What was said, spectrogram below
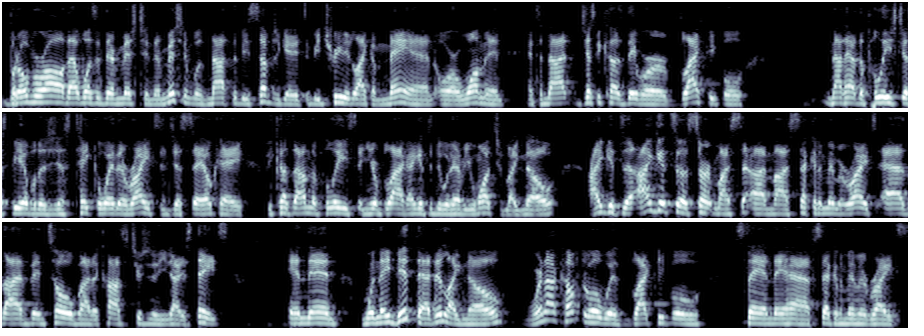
But overall, that wasn't their mission. Their mission was not to be subjugated, to be treated like a man or a woman, and to not just because they were black people, not have the police just be able to just take away their rights and just say, okay, because I'm the police and you're black, I get to do whatever you want to. Like, no, I get to I get to assert my uh, my Second Amendment rights as I've been told by the Constitution of the United States. And then when they did that, they're like, no, we're not comfortable with black people saying they have Second Amendment rights,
